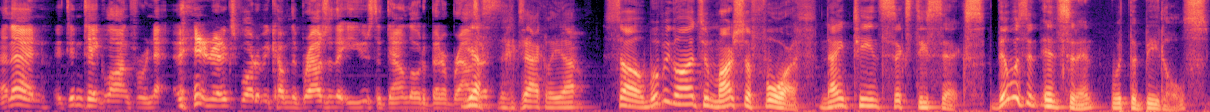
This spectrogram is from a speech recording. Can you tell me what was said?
And then it didn't take long for Net- Internet Explorer to become the browser that you use to download a better browser. Yes, exactly. Yeah. So, moving on to March the 4th, 1966. There was an incident with the Beatles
